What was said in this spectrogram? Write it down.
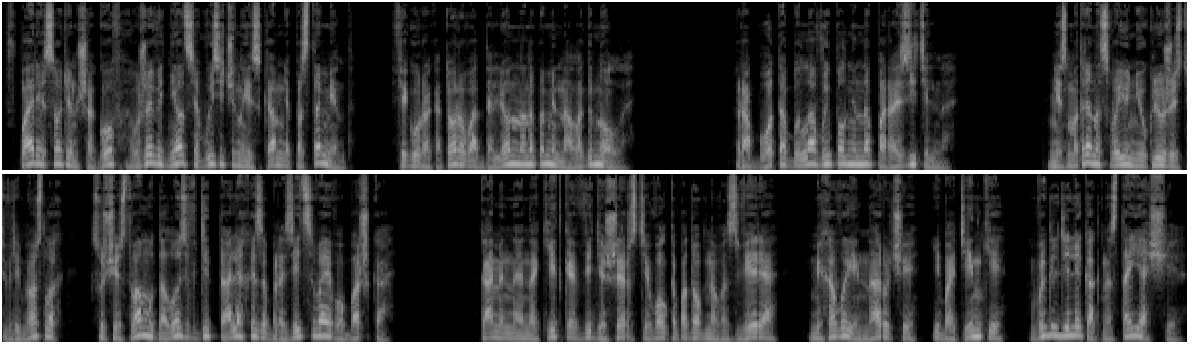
В паре сотен шагов уже виднелся высеченный из камня постамент, фигура которого отдаленно напоминала гнолла. Работа была выполнена поразительно. Несмотря на свою неуклюжесть в ремеслах, существам удалось в деталях изобразить своего башка. Каменная накидка в виде шерсти волкоподобного зверя, меховые наручи и ботинки выглядели как настоящие.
